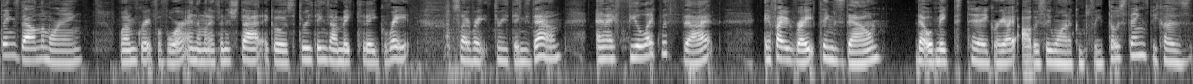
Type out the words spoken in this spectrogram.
things down in the morning, what I'm grateful for, and then when I finish that, it goes three things that make today great. So I write three things down, and I feel like with that, if I write things down that would make today great, I obviously want to complete those things because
